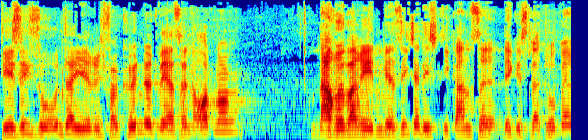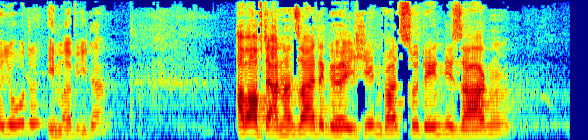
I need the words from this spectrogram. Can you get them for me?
die sie so unterjährig verkündet, wäre es in Ordnung. Darüber reden wir sicherlich die ganze Legislaturperiode immer wieder. Aber auf der anderen Seite gehöre ich jedenfalls zu denen, die sagen,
